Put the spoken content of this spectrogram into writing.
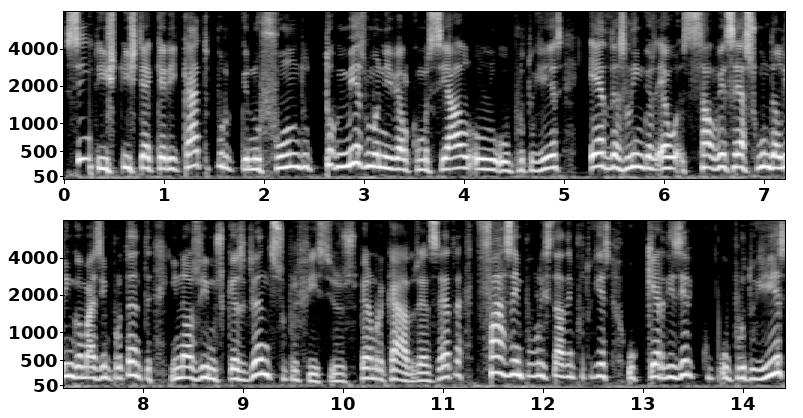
Sim, isto, isto é caricato porque, no fundo, to, mesmo a nível comercial, o, o português é das línguas, é, talvez é a segunda língua mais importante e nós vimos que as grandes superfícies, os supermercados, etc., fazem publicidade em português, o que quer dizer que o português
